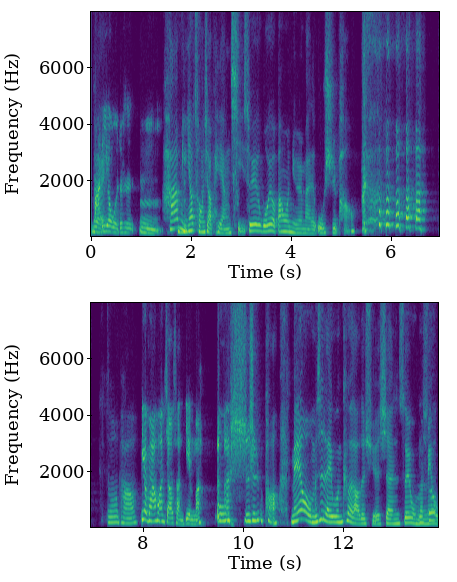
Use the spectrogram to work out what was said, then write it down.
马里欧我就是嗯，哈迷要从小培养起，所以我有帮我女儿买了巫师袍。怎么袍？你有帮她换小闪电吗？巫师袍没有，我们是雷文克劳的学生，所以我们没有。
